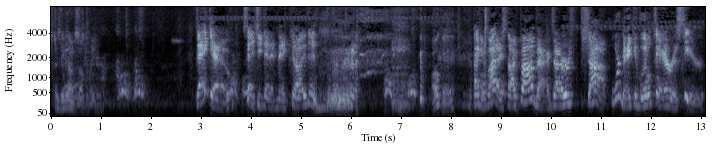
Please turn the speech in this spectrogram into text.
Because Too he comes fast. up later. Thank you. Since you didn't make uh, Okay. I can buy stock bomb bags at her shop. We're making little terrorists here.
